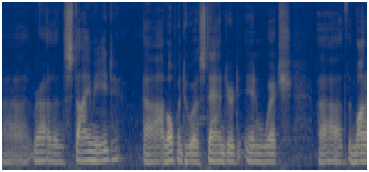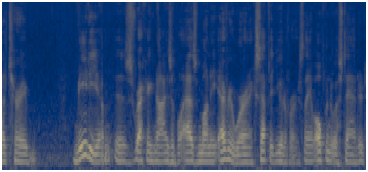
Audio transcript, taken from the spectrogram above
uh, rather than stymied. Uh, I'm open to a standard in which uh, the monetary medium is recognizable as money everywhere and accepted universally. I'm open to a standard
